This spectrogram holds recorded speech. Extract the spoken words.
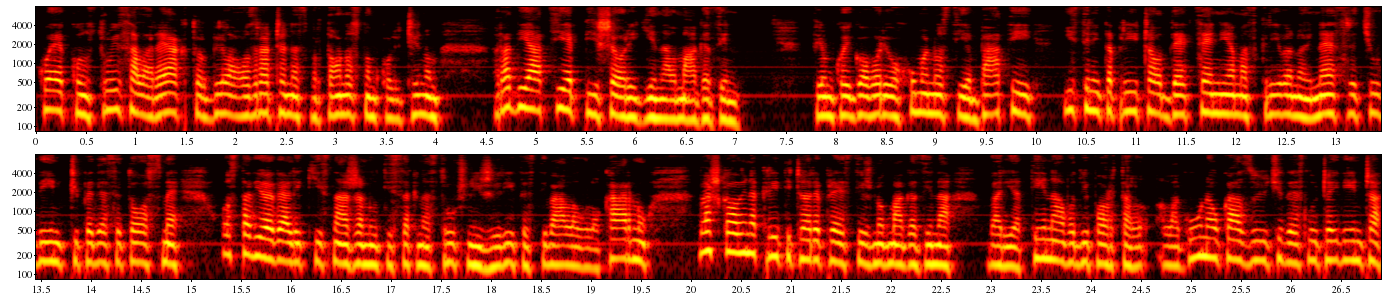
koja je konstruisala reaktor bila ozračena smrtonosnom količinom radijacije, piše original magazin. Film koji govori o humanosti i empatiji Istinita priča o decenijama skrivanoj nesreći u Vinči 58. ostavio je veliki i snažan utisak na stručni žiri festivala u Lokarnu, baš kao i na kritičare prestižnog magazina Varijatina, vodi portal Laguna, ukazujući da je slučaj Vinča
